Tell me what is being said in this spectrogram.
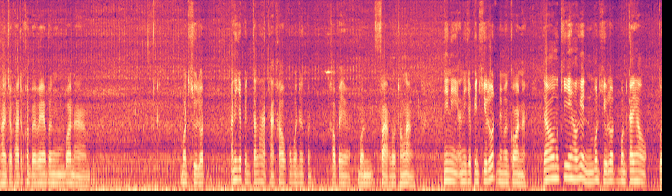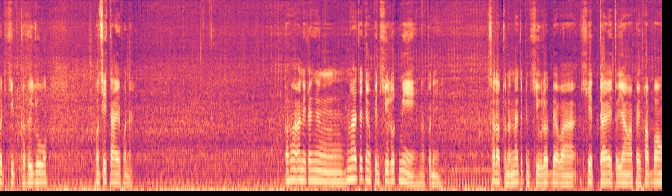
เราจะพาทุกคนไปแวะเบิ่งบอนอ่าบอนคิวรถ อันนี้จะเป็นตลาดทางเข้าของเพิ่นทุกคน เข้าไปบนฝากรถท้งหลัง นี่นี่อันนี้จะเป็นคิวรถในเมืองก่อนน่ะแต่ว่าเมื่อกี้เขาเห็นบนคิวรถบนไกลเขาเปิดคลิปก็คืออยู่บนซีไตพ่นนะเอออันนี้ก็ยังน่าจะยังเป็นคิวรถเมย์นะตัวนี้สำหรับตัวนั้นน่าจะเป็นคิวรถแบบว่าเขตใกล้ตัวอย่างว่าไปพับบอง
